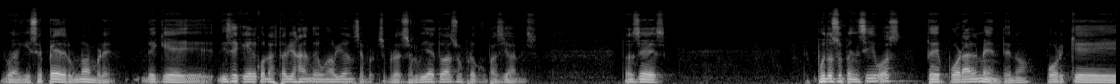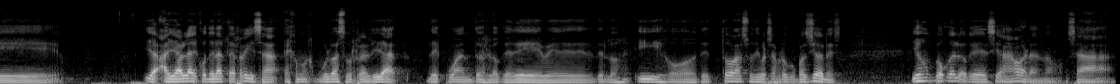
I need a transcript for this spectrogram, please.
bueno, aquí dice Pedro, un hombre, de que dice que él cuando está viajando en un avión se, se, se olvida de todas sus preocupaciones. Entonces, puntos suspensivos temporalmente, ¿no? Porque y ahí habla de cuando él aterriza, es como que vuelve a su realidad, de cuánto es lo que debe, de, de los hijos, de todas sus diversas preocupaciones. Y es un poco lo que decías ahora, ¿no? O sea,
